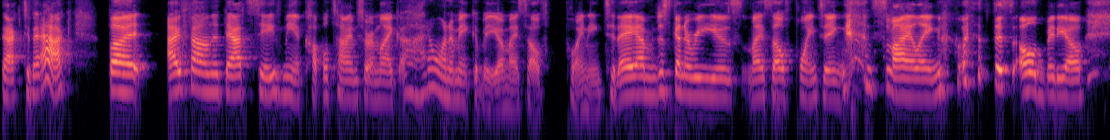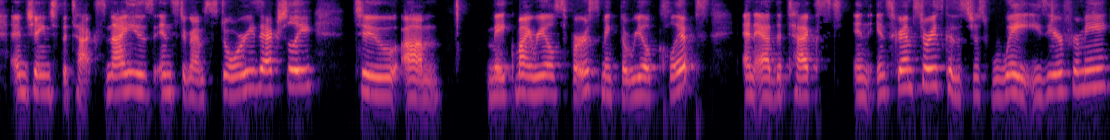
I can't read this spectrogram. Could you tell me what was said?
back to back. But i found that that saved me a couple times where i'm like oh, i don't want to make a video myself pointing today. I'm just going to reuse myself pointing and smiling with this old video and change the text. And i use instagram stories actually to um, make my reels first make the real clips and add the text in Instagram stories because it's just way easier for me.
